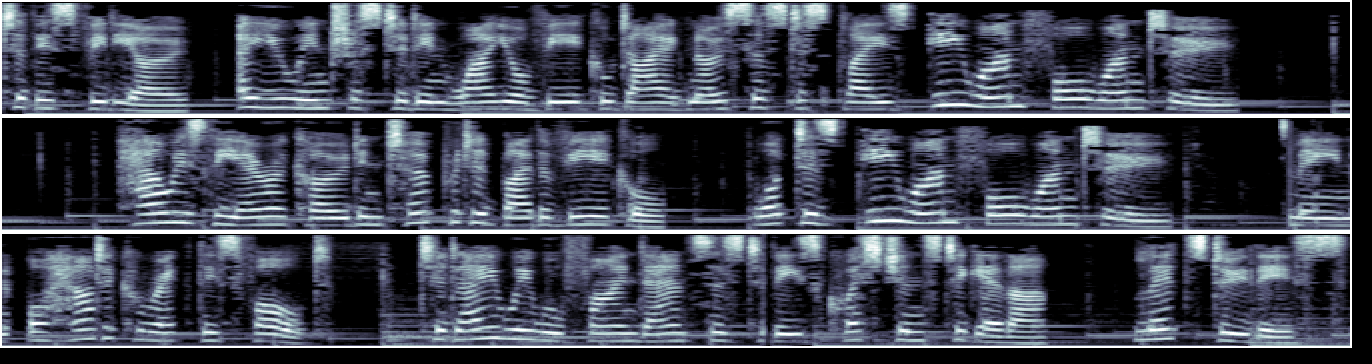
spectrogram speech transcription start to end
to this video. Are you interested in why your vehicle diagnosis displays P1412? How is the error code interpreted by the vehicle? What does P1412 mean, or how to correct this fault? Today we will find answers to these questions together. Let's do this.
